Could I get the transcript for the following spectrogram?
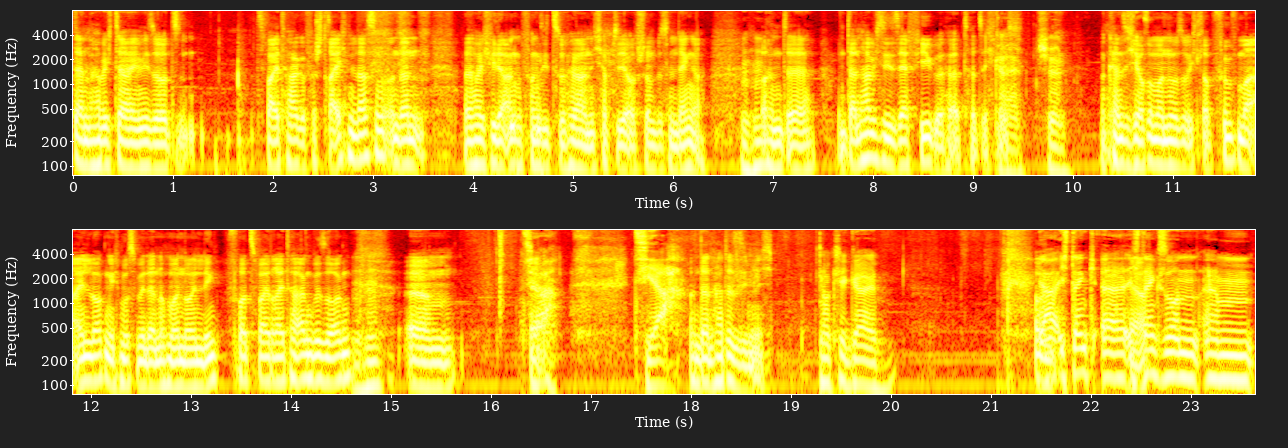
dann habe ich da irgendwie so zwei Tage verstreichen lassen und dann, dann habe ich wieder angefangen, sie zu hören. Ich habe sie auch schon ein bisschen länger. Und, äh, und dann habe ich sie sehr viel gehört, tatsächlich. Geil, schön. Man kann sich auch immer nur so, ich glaube, fünfmal einloggen. Ich muss mir dann nochmal einen neuen Link vor zwei, drei Tagen besorgen. Ähm, Tja. Tja. und dann hatte sie mich. Okay, geil. Und- ja, ich denke, äh, ich Ja. denk so ein, ähm,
